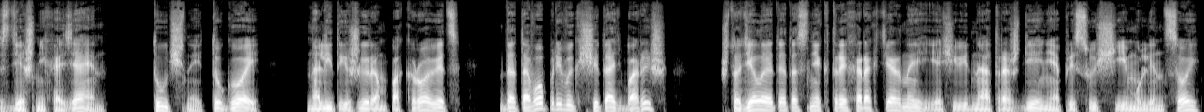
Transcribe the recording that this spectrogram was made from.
Здешний хозяин, тучный, тугой, налитый жиром покровец, до того привык считать барыш, что делает это с некоторой характерной и, очевидно, от рождения присущей ему ленцой,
